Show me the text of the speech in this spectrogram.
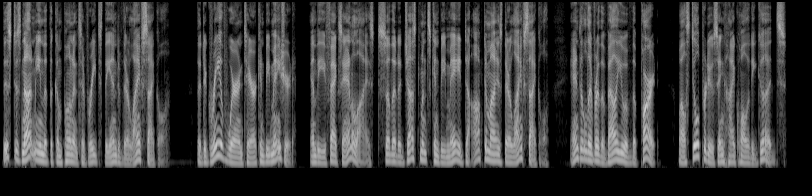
this does not mean that the components have reached the end of their life cycle. The degree of wear and tear can be measured and the effects analyzed so that adjustments can be made to optimize their life cycle and deliver the value of the part while still producing high quality goods.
